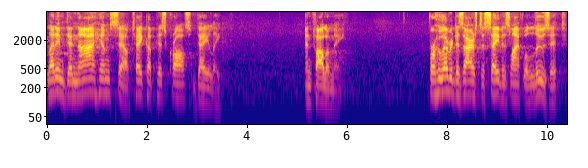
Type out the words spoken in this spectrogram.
let him deny himself, take up his cross daily, and follow me. For whoever desires to save his life will lose it,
